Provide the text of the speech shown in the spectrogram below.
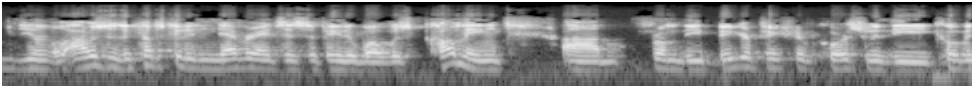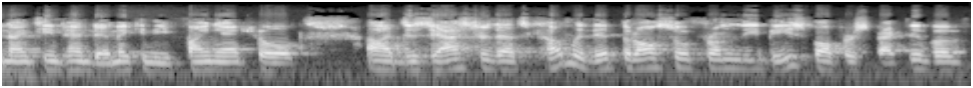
you know, obviously the Cubs could have never anticipated what was coming um, from the bigger picture, of course, with the COVID 19 pandemic and the financial uh, disaster that's come with it, but also from the baseball perspective of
